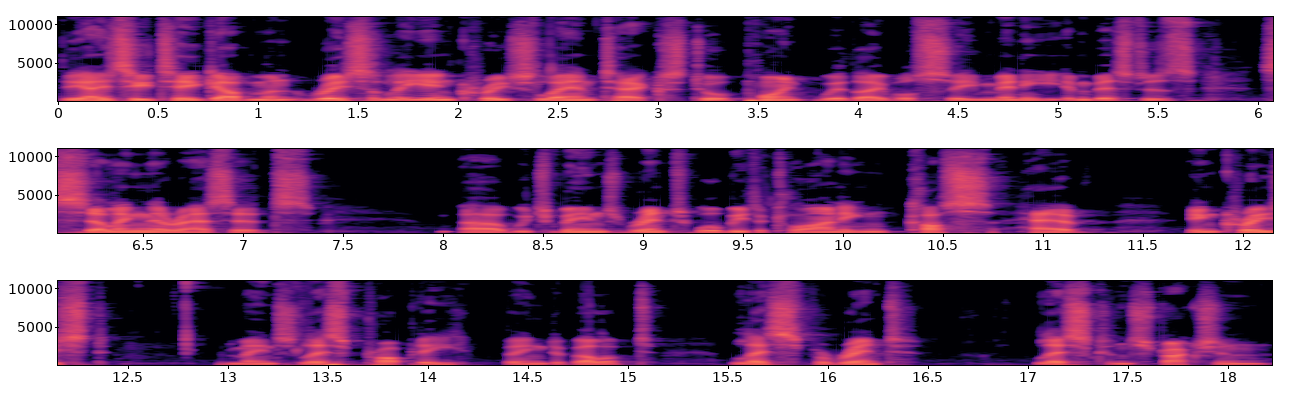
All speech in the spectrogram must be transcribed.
the ACT government recently increased land tax to a point where they will see many investors selling their assets, uh, which means rent will be declining, costs have increased, it means less property being developed, less for rent, less construction,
